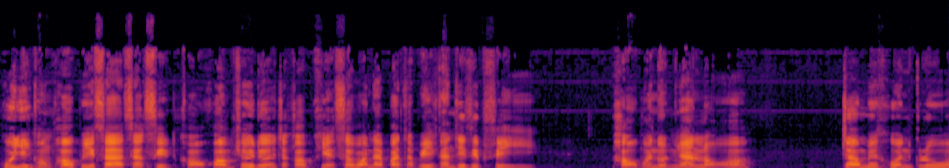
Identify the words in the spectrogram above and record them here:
ผู้หญิงของเผ่าปีศาจศักดิ์สิทธิ์ขอความช่วยเหลือจากขอบเขตสวรรค์และปัตตภีขั้นที่ 14 เผ่ามนุษย์งั้นหรอ จ้าไม่ควรกลัว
